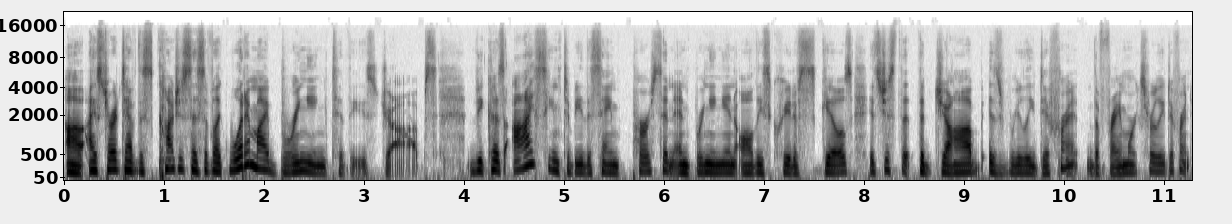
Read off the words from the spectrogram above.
uh, I started to have this consciousness of like, what am I bringing to these jobs? Because I seem to be the same person and bringing in all these creative skills. It's just that the job is really different. The framework's really different.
